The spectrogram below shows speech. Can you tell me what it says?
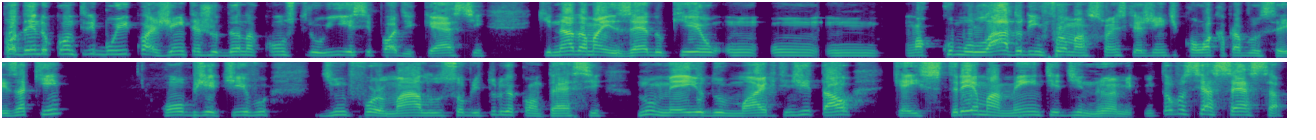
podendo contribuir com a gente, ajudando a construir esse podcast, que nada mais é do que um, um, um, um acumulado de informações que a gente coloca para vocês aqui com o objetivo de informá-los sobre tudo que acontece no meio do marketing digital, que é extremamente dinâmico. Então você acessa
